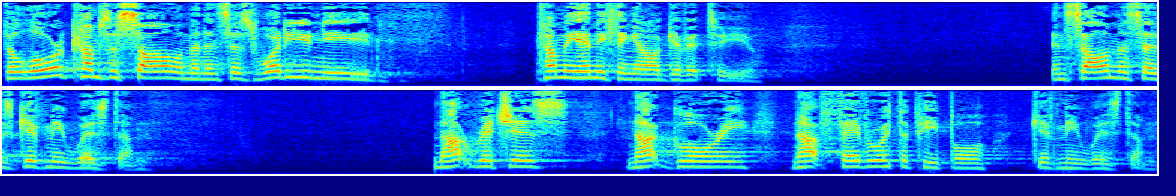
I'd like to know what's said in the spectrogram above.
the Lord comes to Solomon and says, What do you need? Tell me anything and I'll give it to you. And Solomon says, Give me wisdom. Not riches, not glory, not favor with the people. Give me wisdom.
